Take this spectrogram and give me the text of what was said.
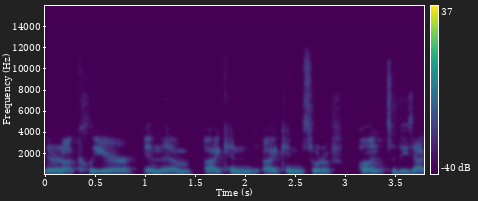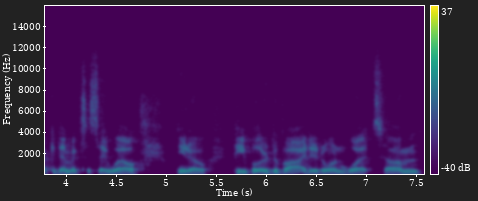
that are not clear in them, I can I can sort of punt to these academics and say, well, you know, people are divided on what um,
